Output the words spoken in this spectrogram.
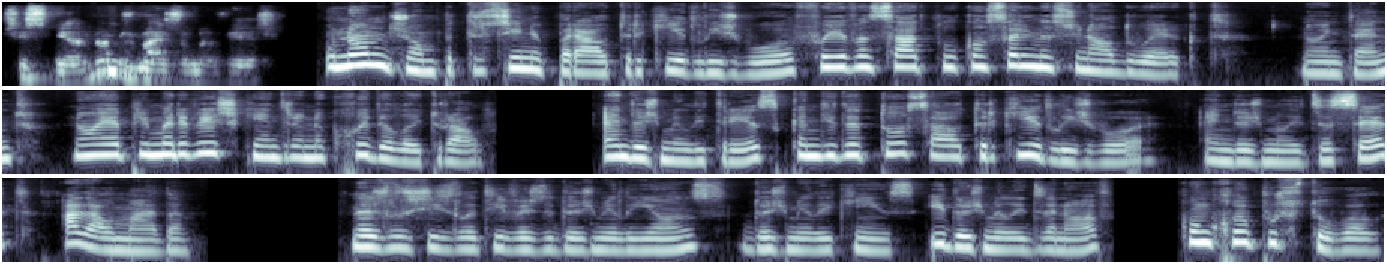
sim senhor, vamos mais uma vez. O nome de João Patrocínio para a autarquia de Lisboa foi avançado pelo Conselho Nacional do ERCT, no entanto, não é a primeira vez que entra na corrida eleitoral. Em 2013, candidatou-se à autarquia de Lisboa, em 2017, à da Almada. Nas legislativas de 2011, 2015 e 2019, concorreu por Setúbal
